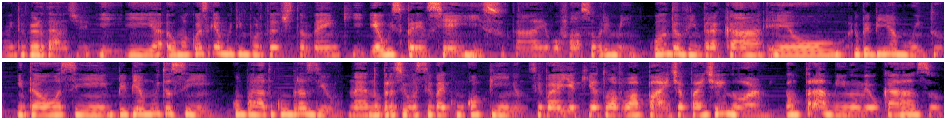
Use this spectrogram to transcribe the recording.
Muito verdade. E, e uma coisa que é muito importante importante também que eu experienciei isso, tá? Eu vou falar sobre mim. Quando eu vim para cá, eu eu bebia muito. Então, assim, bebia muito assim, comparado com o Brasil, né? No Brasil você vai com um copinho, você vai aqui a tomar uma pint, a pint é enorme. Então, para mim, no meu caso,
